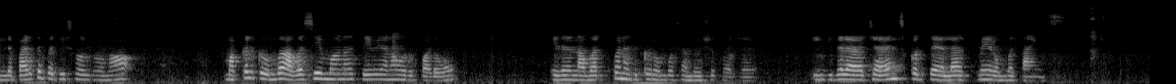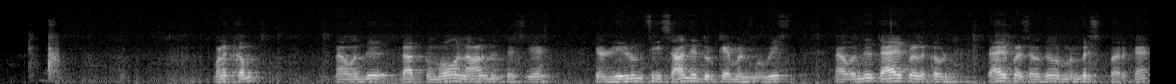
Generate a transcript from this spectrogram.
இந்த படத்தை பற்றி சொல்லணும்னா மக்களுக்கு ரொம்ப அவசியமான தேவையான ஒரு படம். இதில் நான் ஒர்க் பண்ணதுக்கு ரொம்ப சந்தோஷப்படுறேன். இதில் சான்ஸ் கொடுத்த எல்லாருக்குமே ரொம்ப தேங்க்ஸ் வணக்கம். நான் வந்து டாக்டர் மோகன் ஆனந்த் பேசுகிறேன். என்னுடைய நிறுவனம் ஸ்ரீ சாந்தி துர்க்கேமன் மூவிஸ் நான் வந்து தயாரிப்பாளர் கவுன் தயாரிப்பாளர் வந்து ஒரு மெம்பர்ஷிப்பாக இருக்கேன்.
